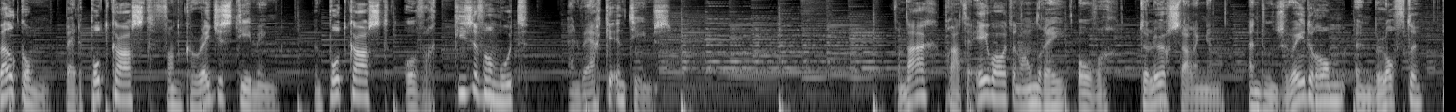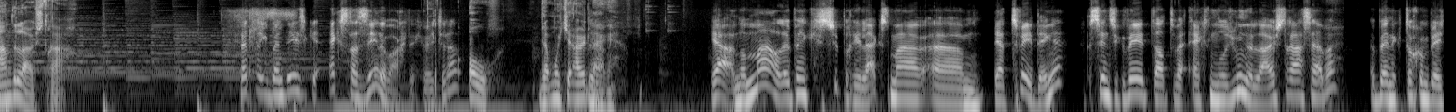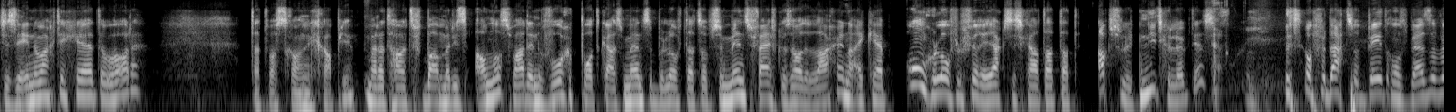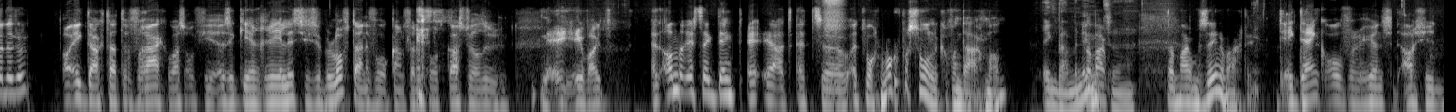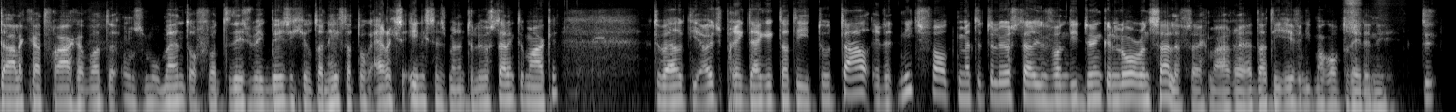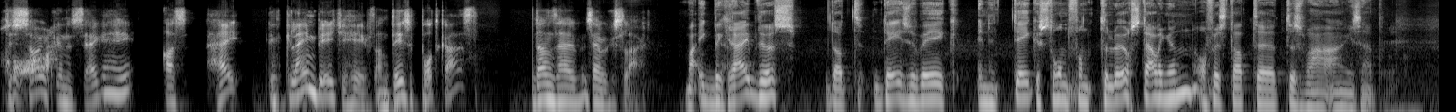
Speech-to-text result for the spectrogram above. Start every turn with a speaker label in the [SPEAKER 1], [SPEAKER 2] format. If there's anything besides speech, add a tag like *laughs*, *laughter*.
[SPEAKER 1] Welkom bij de podcast van Courageous Teaming. Een podcast over kiezen van moed en werken in teams. Vandaag praten Ewout en André over teleurstellingen en doen ze wederom een belofte aan de luisteraar.
[SPEAKER 2] Patrick, ik ben deze keer extra zenuwachtig, weet je dat?
[SPEAKER 1] Oh, dat moet je uitleggen.
[SPEAKER 2] Ja, normaal ben ik super relaxed, maar ehm, ja, twee dingen. Sinds ik weet dat we echt miljoenen luisteraars hebben, ben ik toch een beetje zenuwachtig uh, te worden. Dat was trouwens een grapje. Maar dat houdt verband met iets anders. We hadden in de vorige podcast mensen beloofd dat ze op zijn minst vijf keer zouden lachen. Nou, ik heb ongelooflijk veel reacties gehad dat dat absoluut niet gelukt is. *laughs* Dus of we daar wat beter ons best op willen doen.
[SPEAKER 3] Oh, ik dacht dat de vraag was of je eens een keer een realistische belofte aan de voorkant van de *laughs* podcast wil doen.
[SPEAKER 2] Nee, Ewout. Het andere is dat ik denk, eh, ja, het, het, uh, het wordt nog persoonlijker vandaag, man.
[SPEAKER 1] Ik ben benieuwd.
[SPEAKER 2] Dat maakt, dat maakt me zenuwachtig.
[SPEAKER 3] Ik denk overigens, als je dadelijk gaat vragen wat ons moment of wat deze week bezig hield, dan heeft dat toch ergens enigszins met een teleurstelling te maken. Terwijl ik die uitspreek, denk ik dat hij totaal in het niets valt met de teleurstelling van die Duncan Lawrence zelf, zeg maar. Uh, dat hij even niet mag optreden nu.
[SPEAKER 2] Dus, dus zou je kunnen zeggen, hey, als hij een klein beetje heeft aan deze podcast, dan zijn, zijn we geslaagd.
[SPEAKER 1] Maar ik begrijp dus dat deze week in het teken stond van teleurstellingen, of is dat uh, te zwaar aangezet?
